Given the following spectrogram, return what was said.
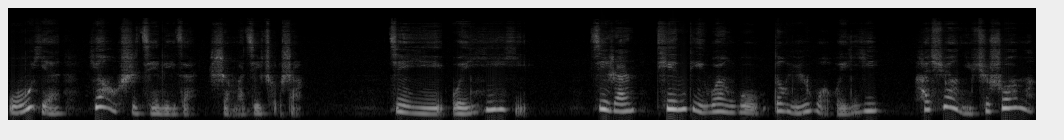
无言又是建立在什么基础上？既以为一矣，既然天地万物都与我为一，还需要你去说吗？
